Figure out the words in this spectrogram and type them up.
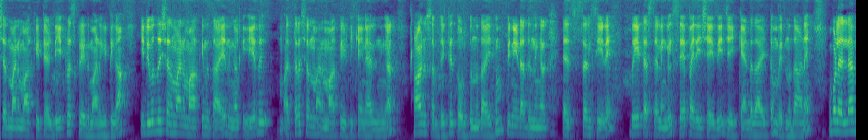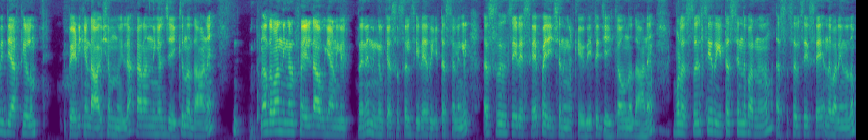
ശതമാനം മാർക്ക് കിട്ടിയാൽ ഡി പ്ലസ് ഗ്രേഡുമാണ് കിട്ടുക. ഇരുപത് ശതമാനം മാർക്കിന് താഴെ നിങ്ങൾക്ക് ഏത് എത്ര ശതമാനം മാർക്ക് കിട്ടിക്കഴിഞ്ഞാലും നിങ്ങൾ ആ ഒരു സബ്ജക്റ്റ് തോൽക്കുന്നതായിരിക്കും. പിന്നീട് അത് നിങ്ങൾ എസ് എസ് എൽ സിയുടെ റീ ടെസ്റ്റ് അല്ലെങ്കിൽ സേ പരീക്ഷ എഴുതി ജയിക്കേണ്ടതായിട്ടും വരുന്നതാണ്. അപ്പോൾ എല്ലാ വിദ്യാർത്ഥികളും പേടിക്കേണ്ട ആവശ്യമൊന്നുമില്ല. കാരണം നിങ്ങൾ ജയിക്കുന്നതാണ്. അഥവാ നിങ്ങൾ ഫെയിൽഡ് ആവുകയാണെങ്കിൽ തന്നെ നിങ്ങൾക്ക് എസ് എസ് എൽ സിയുടെ റീടെസ്റ്റ് അല്ലെങ്കിൽ എസ് എസ് എൽ സിയുടെ സേ പരീക്ഷ നിങ്ങൾക്ക് എഴുതിയിട്ട് ജയിക്കാവുന്നതാണ്. അപ്പോൾ എസ് എൽ സി റീടെസ്റ്റ് എന്ന് പറയുന്നതും S S L C say എന്ന് പറയുന്നതും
